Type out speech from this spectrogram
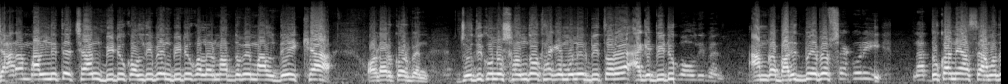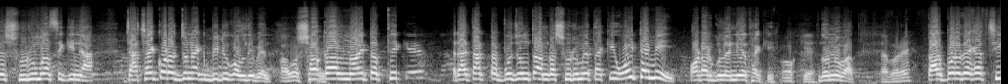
যারা মাল নিতে চান ভিডিও কল দিবেন ভিডিও কলের মাধ্যমে মাল দেখা অর্ডার করবেন। যদি কোনো সন্দেহ থাকে মনের ভিতরে আগে ভিডিও কল দিবেন। আমরা বাড়ির বইয়ে ব্যবসা করি। না দোকানে আছে আমাদের শোরুম আছে কিনা যাচাই করার জন্য এক ভিডিও কল দিবেন। সকাল নয়টার থেকে রাত আটটা পর্যন্ত আমরা শোরুমে থাকি ওই টাইমেই অর্ডারগুলো নিয়ে থাকি. ধন্যবাদ। তারপরে? তারপরে দেখাচ্ছি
